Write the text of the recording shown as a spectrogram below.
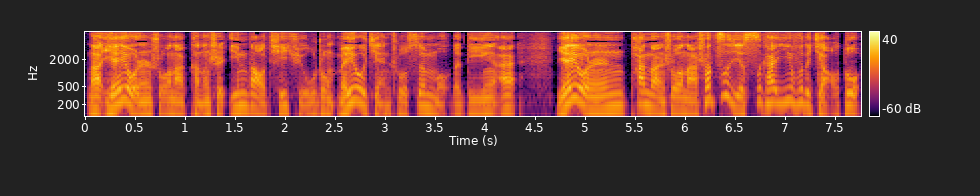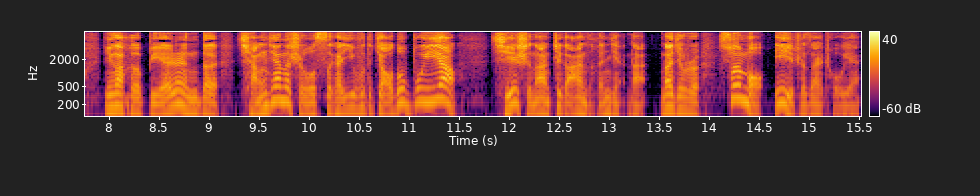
那也有人说呢，可能是阴道提取物中没有检出孙某的 DNA，也有人判断说呢，说自己撕开衣服的角度应该和别人的强奸的时候撕开衣服的角度不一样。其实呢，这个案子很简单，那就是孙某一直在抽烟，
